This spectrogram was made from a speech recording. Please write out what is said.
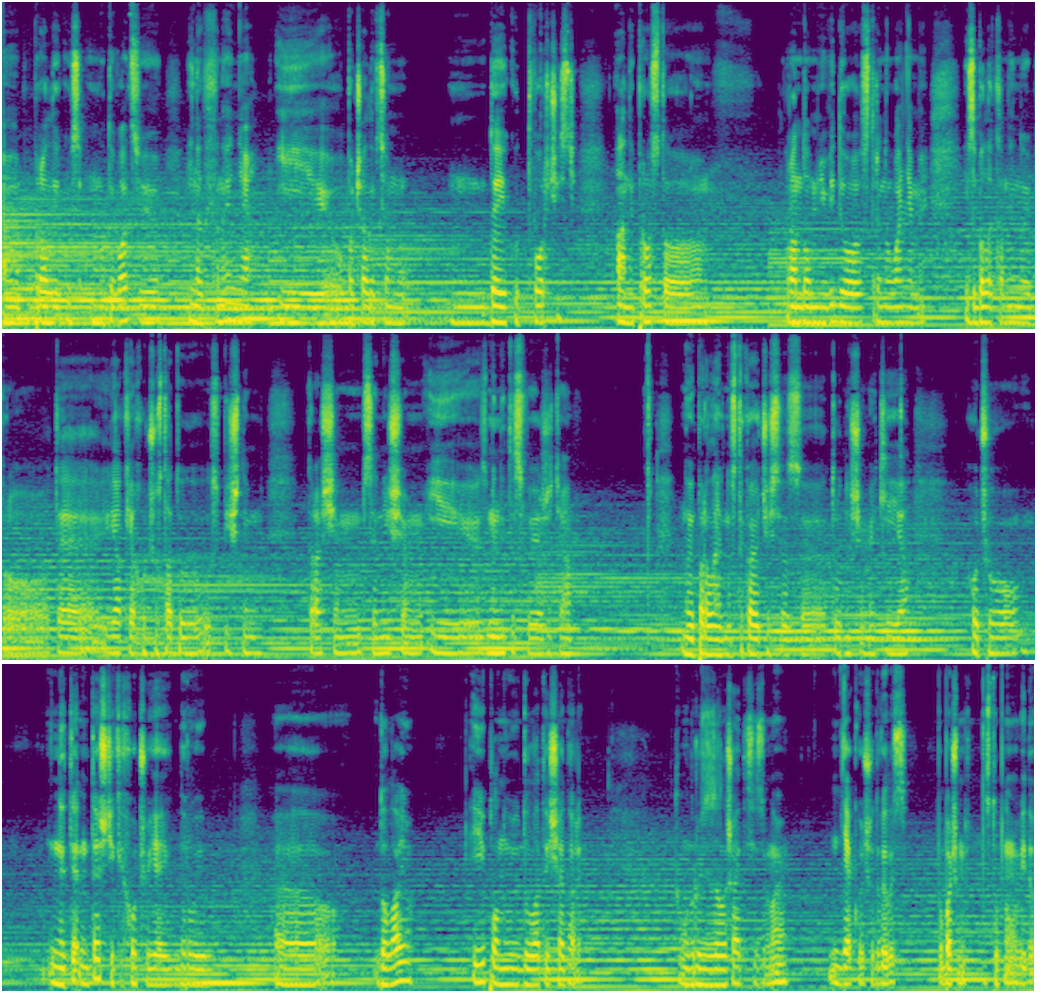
а брали якусь мотивацію і натхнення, і вбачали в цьому деяку творчість, а не просто рандомні відео з тренуваннями і з балаканиною про те, як я хочу стати успішним, кращим, сильнішим і змінити своє життя. Ну і паралельно стикаючися з е, труднощами, які я хочу. Не те, не те, ж тільки хочу, я їх беру і е, долаю і планую долати ще далі. Тому, друзі, залишайтеся зі мною. Дякую, що дивились. Побачимось в наступному відео.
